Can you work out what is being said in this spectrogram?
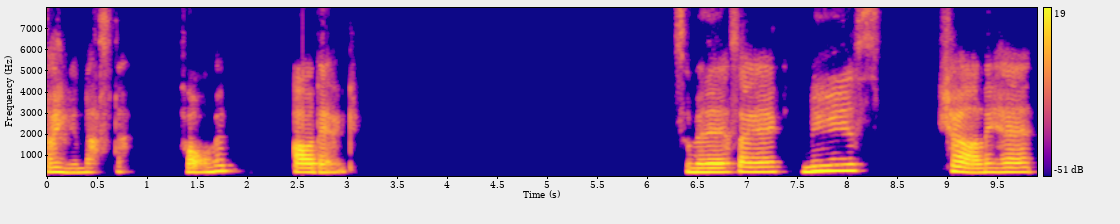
reneste formen av deg. Så med det sier jeg lys, kjærlighet,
